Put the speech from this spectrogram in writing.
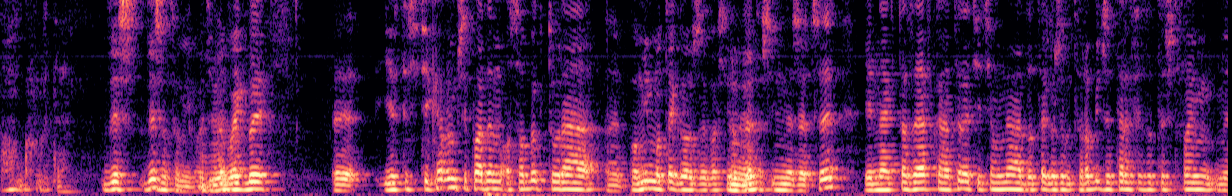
O kurde. wiesz, wiesz o co mi chodzi, Mhm. no bo jakby jesteś ciekawym przykładem osoby, która e, pomimo tego, że właśnie Mhm. robiła też inne rzeczy, jednak ta zajawka na tyle Cię ciągnęła do tego, żeby to robić, że teraz jest to też Twoim, e,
